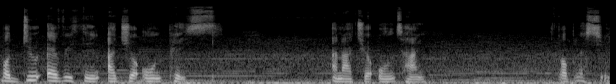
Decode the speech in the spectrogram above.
but do everything at your own pace and at your own time. God bless you.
